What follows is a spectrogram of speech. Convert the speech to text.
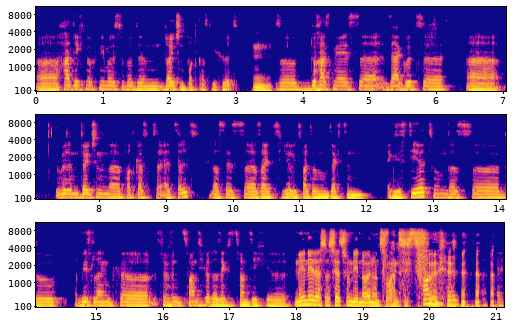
äh, hatte ich noch niemals über den deutschen Podcast gehört. Mhm. Also, du hast mir jetzt äh, sehr gut äh, äh über den deutschen äh, Podcast erzählt, dass es äh, seit Juli 2016 existiert und dass du bislang 25 oder 26. nee, nee, das ist jetzt schon die 29. Folge. Okay.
